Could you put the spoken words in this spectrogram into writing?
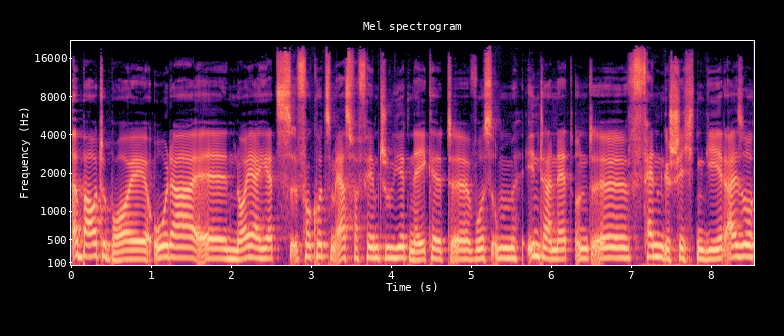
About a Boy oder äh, neuer jetzt vor kurzem erst verfilmt Juliet Naked, äh, wo es um Internet und äh, Fangeschichten geht. Also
